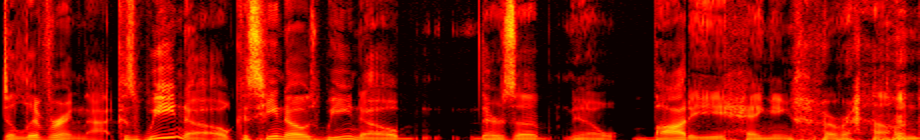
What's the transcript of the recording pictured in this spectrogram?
delivering that because we know because he knows we know there's a you know body hanging around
